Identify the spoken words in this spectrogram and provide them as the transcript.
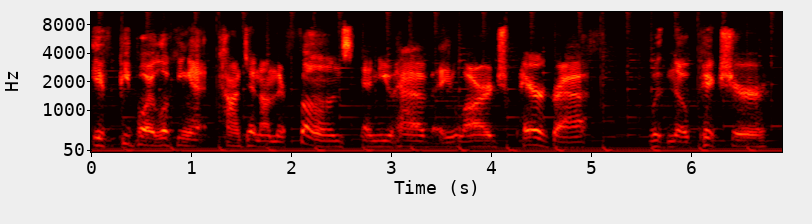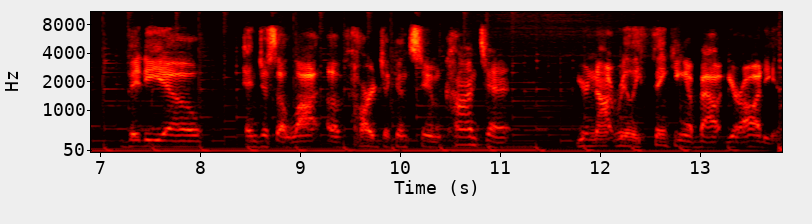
if people are looking at content on their phones and you have a large paragraph with no picture, video, and just a lot of hard to consume content, you're not really thinking about your audience.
